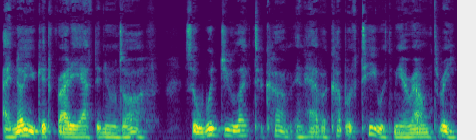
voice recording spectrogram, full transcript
I know you get Friday afternoons off, so would you like to come and have a cup of tea with me around three?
